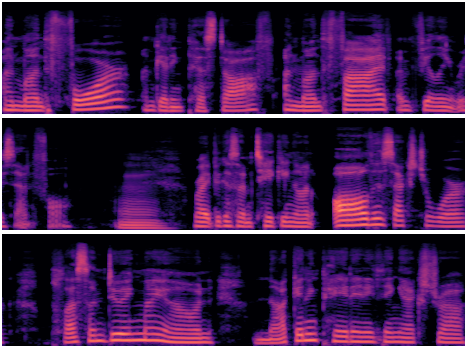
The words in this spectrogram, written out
On month 4 i'm getting pissed off. On month 5 i'm feeling resentful mm. right? Because I'm taking on all this extra work, plus I'm doing my own. I'm not getting paid anything extra.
